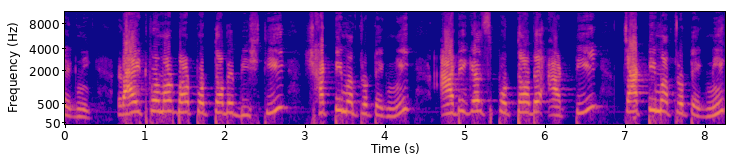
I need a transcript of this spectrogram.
টেকনিক রাইট ফর্মার বার পড়তে হবে বিশটি, ষাটটি মাত্র টেকনিক আর্টিকেলস পড়তে হবে আটটি, চারটি মাত্র টেকনিক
